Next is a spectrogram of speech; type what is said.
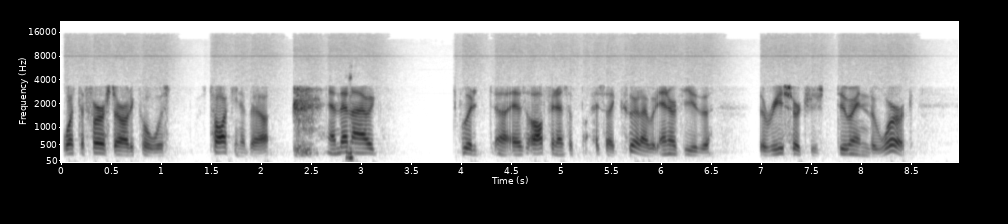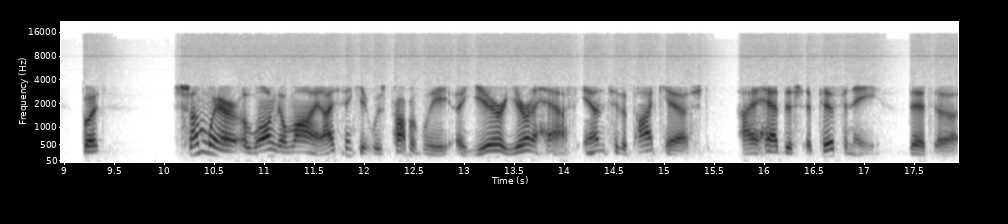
what the first article was, was talking about, and then I would, would uh, as often as, as I could, I would interview the, the researchers doing the work. But somewhere along the line, I think it was probably a year, year and a half into the podcast, I had this epiphany that uh,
